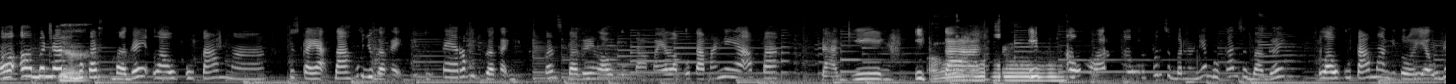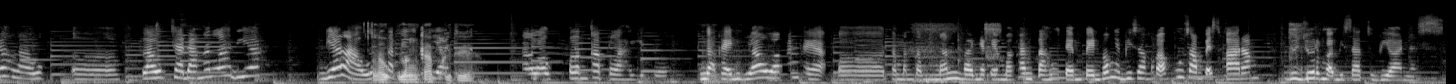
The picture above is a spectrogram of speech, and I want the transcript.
Oh, oh benar Ya. bukan sebagai lauk utama. Terus kayak tahu juga kayak gitu, terong juga kayak gitu, bukan sebagai lauk utama. Ya lauk utamanya ya apa? Daging, ikan. Itu oh telur, telur pun sebenarnya bukan sebagai lauk utama gitu loh. Ya udah lauk eh, lauk cadangan lah dia. Dia lauk, Lauk tapi lengkap dia gitu ya. lauk pelengkap lah gitu. Nggak kayak di Jawa kan kayak eh, teman-teman banyak yang makan tahu tempe doang ya bisa. Kalau aku sampai sekarang jujur nggak bisa to be honest.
